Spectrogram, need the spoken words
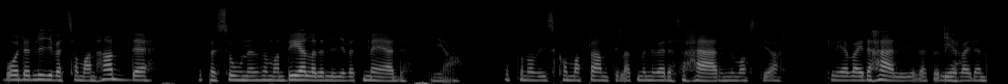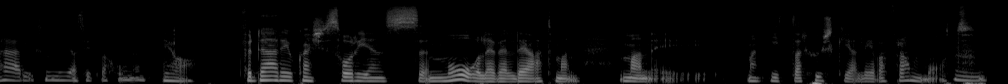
både livet som man hade och personen som man delade livet med ja. och på något vis komma fram till att men nu är det så här, nu måste jag leva i det här livet och Ja. leva i den här liksom, nya situationen. Ja, för där är ju kanske sorgens mål är väl det att man, man, eh, man hittar hur ska jag leva framåt? Mm.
